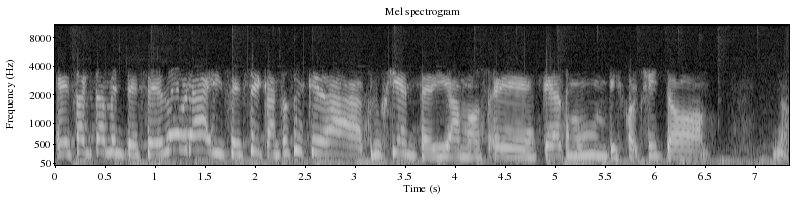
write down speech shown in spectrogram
Exactamente, se dora y se seca, entonces queda crujiente, digamos, eh, queda como un bizcochito, no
